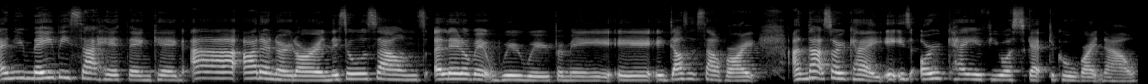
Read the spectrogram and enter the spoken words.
And you may be sat here thinking, ah, I don't know, Lauren, this all sounds a little bit woo woo for me. It, it doesn't sound right. And that's okay. It is okay if you are skeptical right now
